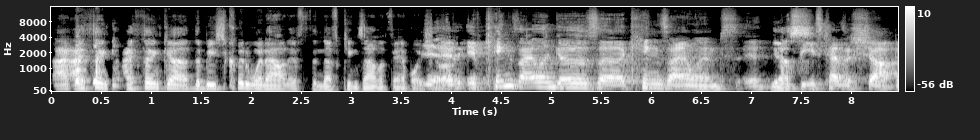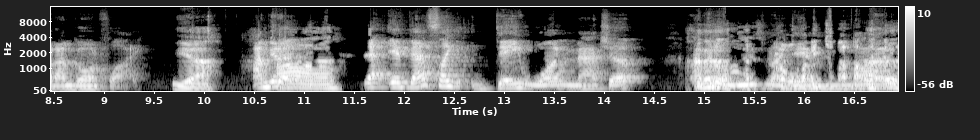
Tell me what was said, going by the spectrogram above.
I, I think I think uh, the Beast could win out if enough Kings Island fanboys Yeah, up. if, if King's Island goes uh, King's Island, it, Yes. Beast has a shot, but I'm going Fly. Yeah. I'm gonna Uh, that, if that's like day one matchup. I'm gonna lose my Oh damn God. mind.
